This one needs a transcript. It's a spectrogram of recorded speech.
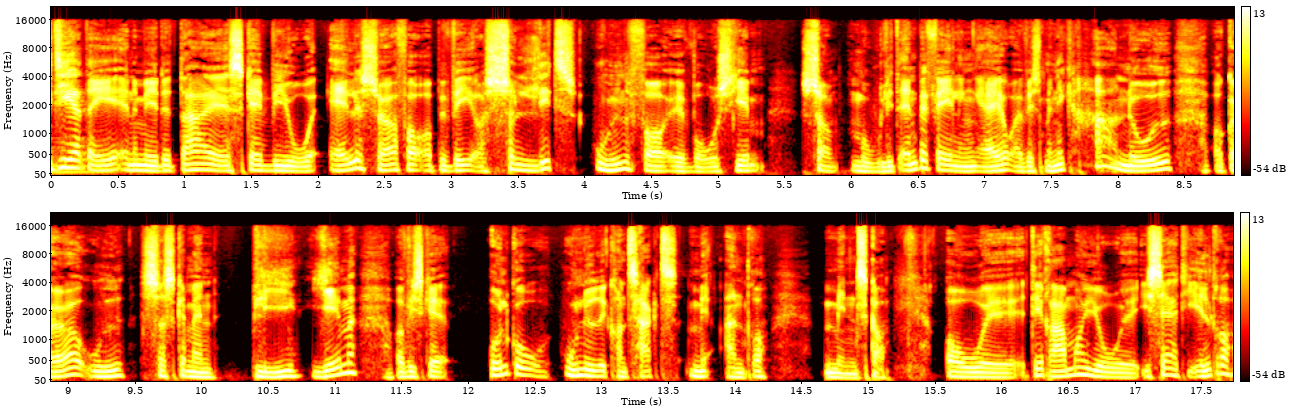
I de her dage, Annemette, der øh, skal vi jo alle sørge for at bevæge os så lidt uden for øh, vores hjem som muligt. Anbefalingen er jo, at hvis man ikke har noget at gøre ude, så skal man blive hjemme, og vi skal undgå unødig kontakt med andre mennesker. Og øh, det rammer jo øh, især de ældre,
